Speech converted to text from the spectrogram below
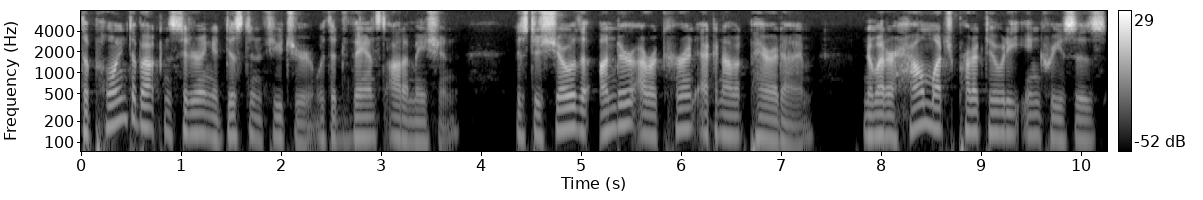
The point about considering a distant future with advanced automation is to show that under our current economic paradigm, no matter how much productivity increases,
